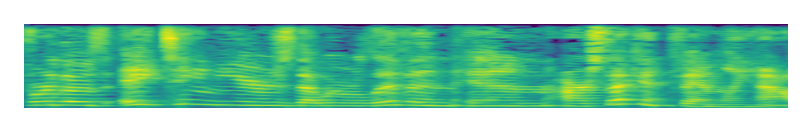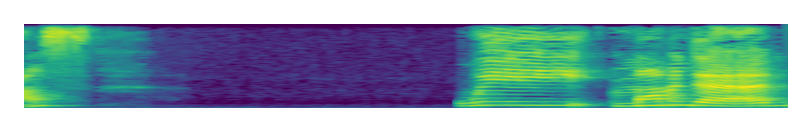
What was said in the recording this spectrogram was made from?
for those 18 years that we were living in our second family house, we, mom and dad,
